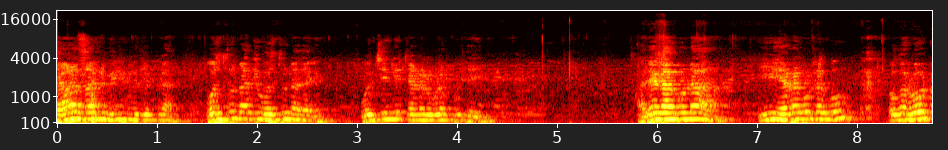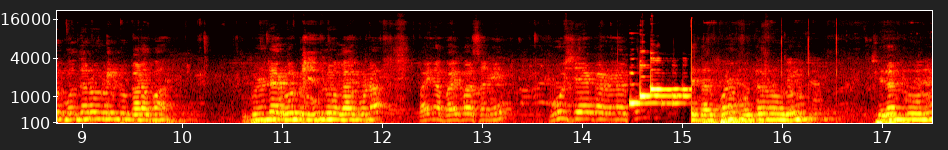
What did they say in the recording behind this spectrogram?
చాలాసార్లు మీటింగ్లో చెప్పిన వస్తున్నది వస్తున్నది అని. వచ్చింది టెండర్ కూడా పూర్తయింది. అదే కాకుండా ఈ ఎర్రగుంటకు ఒక రోడ్డు ముందర రోడ్డు కడప. ఇప్పుడుండే రోడ్డు ఊళ్ళో కాకుండా పైన బైపాస్ అని భూసేకరణకు తరఫున ముద్దనూరు చిలంకూరు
